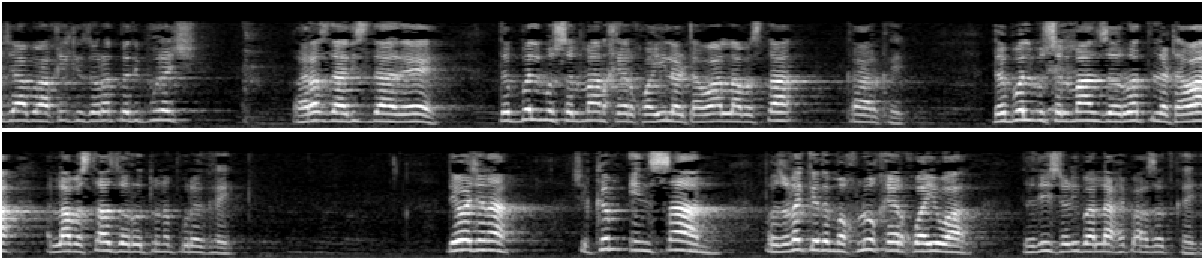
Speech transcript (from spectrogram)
حجاب واقعي کی ضرورت به دي پوره شي غرض د حدیث دا ده د بل مسلمان خیر خوایي لټوا الله بستا کار کوي د بل مسلمان ضرورت لټوا الله بستا ضرورتونه پوره کوي دیو جنا چې کوم انسان په ځړه کې د مخلوق خیر خوایي وا د دې سړي به الله حفاظت کوي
